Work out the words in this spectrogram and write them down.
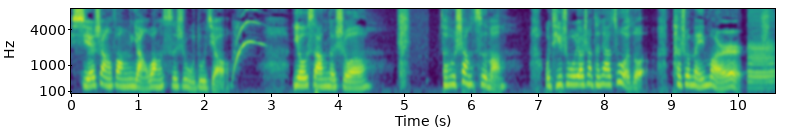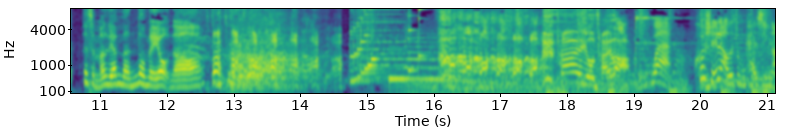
斜上方仰望四十五度角，忧伤地说：“哦，上次嘛，我提出要上他家坐坐，他说没门儿。那怎么连门都没有呢？”哈哈哈哈！太有才了！喂，和谁聊得这么开心呢？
